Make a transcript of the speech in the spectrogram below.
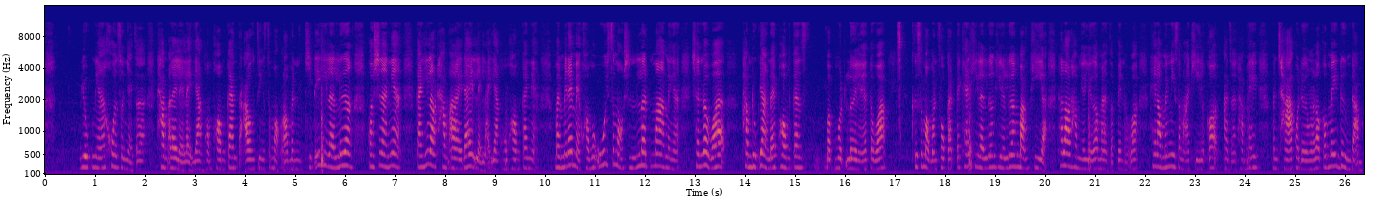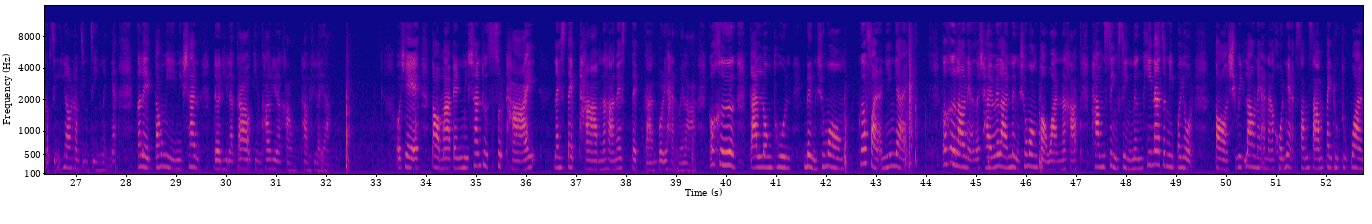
ยุคนี้คนส่วนใหญ่จะทำอะไรหลาย ๆ อย่างพร้อม ๆ กันแต่เอาจริงสมองเรามันคิดได้ทีละเรื่อง เพราะฉะนั้นเนี่ยการที่เราทำอะไรได้หลาย ๆ อย่างพร้อม ๆ กันเนี่ย มันไม่ได้หมายความว่าอุ้ยสมองฉันเลิศมากอะไรเงี้ยฉันแบบว่าทำทุกอย่างได้พร้อมกันแบบหมดเลยเงี้ยแต่ว่า คือสมองมันโฟกัสไปแค่ทีละเรื่องทีละเรื่องบางทีอะถ้าเราทำเยอะๆมันจะเป็นแบบว่าให้เราไม่มีสมาธิแล้วก็อาจจะทำให้มันช้ากว่าเดิม แล้วเราก็ไม่ดื่มด่ำกับสิ่งที่เราทำจริงๆอะไรเงี้ยก็เลยต้องมีมิชชั่นเดินทีละก้าวกินข้าวทีละคำทำทีละอย่างโอเค ต่อมาเป็นมิชชั่นสุดท้ายในสเต็ปไทม์นะคะ ในสเต็ปการบริหารเวลา ก็คือการลงทุน 1 ชั่วโมง เพื่อฝันอันยิ่งใหญ่ ก็คือเราเนี่ยจะใช้เวลา 1 ชั่วโมงต่อวันนะคะทำสิ่งสิ่งหนึ่งที่น่าจะมีประโยชน์ต่อชีวิตเราในอนาคตเนี่ยซ้ำๆไปทุกๆวัน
